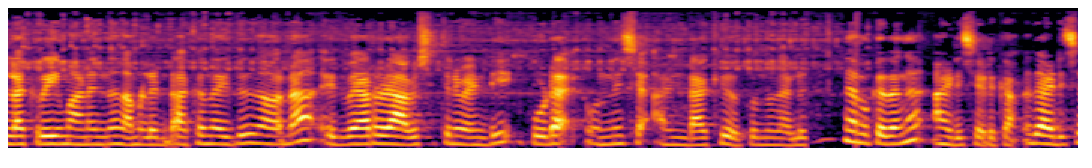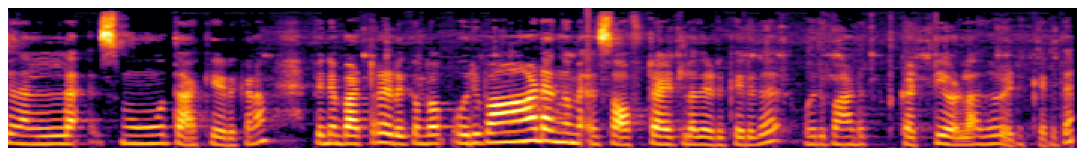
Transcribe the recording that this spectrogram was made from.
ഉള്ള ക്രീമാണ് ഇന്ന് നമ്മൾ ഉണ്ടാക്കുന്നത്. ഇത് എന്ന് പറഞ്ഞാൽ ഇത് വേറൊരു ആവശ്യത്തിന് വേണ്ടി കൂടെ ഒന്നിച്ച് ഉണ്ടാക്കി വെക്കുന്നതല്ല നമുക്കതങ്ങ് അടിച്ചെടുക്കാം. ഇത് അടിച്ച് നല്ല സ്മൂത്ത് ആക്കി എടുക്കണം. പിന്നെ ബട്ടർ എടുക്കുമ്പം ഒരുപാട് അങ്ങ് സോഫ്റ്റ് ആയിട്ടുള്ളത് എടുക്കരുത്. ഒരുപാട് കട്ടിയുള്ളതും എടുക്കരുത്.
